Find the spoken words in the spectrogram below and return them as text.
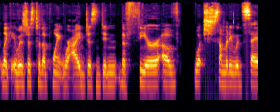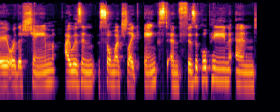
Like it was just to the point where I just didn't, the fear of what somebody would say or the shame. I was in so much like angst and physical pain and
